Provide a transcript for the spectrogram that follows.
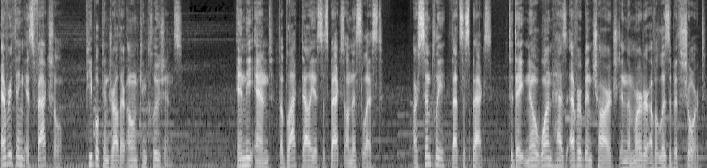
Everything is factual. People can draw their own conclusions. In the end, the Black Dahlia suspects on this list are simply that suspects to date, no one has ever been charged in the murder of Elizabeth Short,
